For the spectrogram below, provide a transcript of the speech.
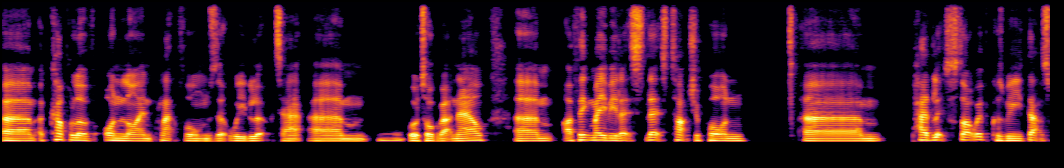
um, a couple of online platforms that we looked at. Um, we'll talk about now. Um, I think maybe let's let's touch upon um, Padlet to start with because we that's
